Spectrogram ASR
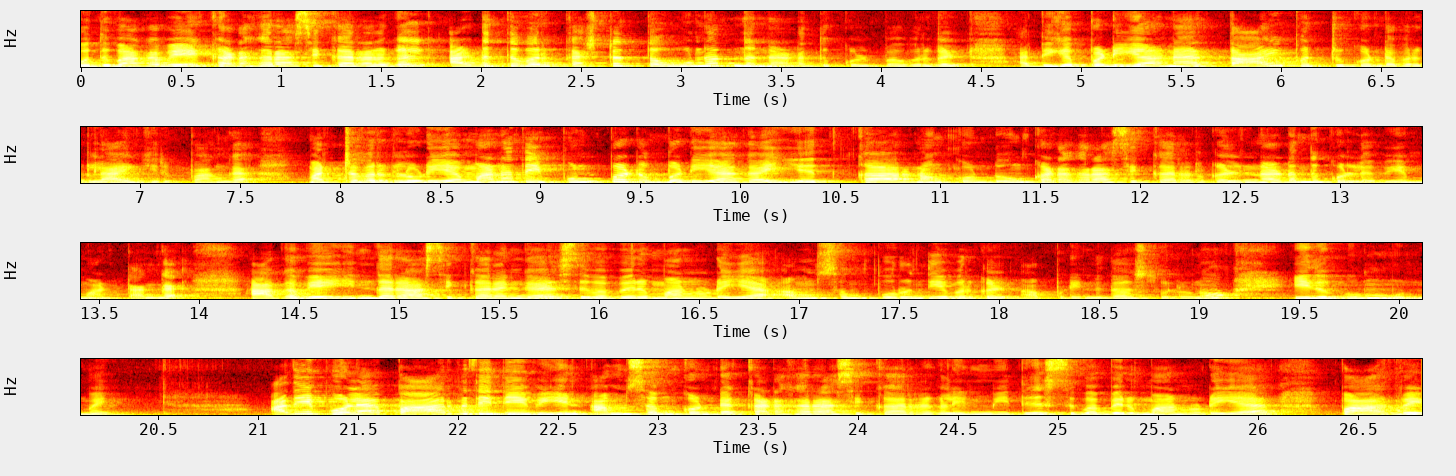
பொதுவாகவே கடகராசிக்காரர்கள் அடுத்தவர் கஷ்டத்தை உணர்ந்து நடந்து கொள்பவர்கள். அதிகப்படியான தாய் பற்று கொண்டவர்களாக இருப்பாங்க. மற்றவர்களுடைய மனதை புண்படும்படியாக எக்காரணம் கொண்டும் கடகராசிக்காரர்கள் நடந்து கொள்ளவே மாட்டாங்க. ஆகவே இந்த ராசிக்காரங்க சிவபெருமானுடைய அம்சம் பொருந்தியவர்கள் அப்படின்னு தான் சொல்லணும். இதுவும் உண்மை. அதே போல பார்வதி தேவியின் அம்சம் கொண்ட கடகராசிக்காரர்களின் மீது சிவபெருமானுடைய பார்வை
